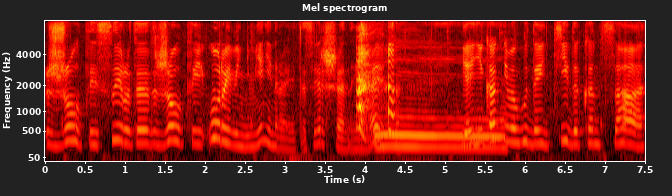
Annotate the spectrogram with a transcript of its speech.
желтый сыр, вот этот желтый уровень мне не нравится, совершенно не нравится. Я никак не могу дойти до конца.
